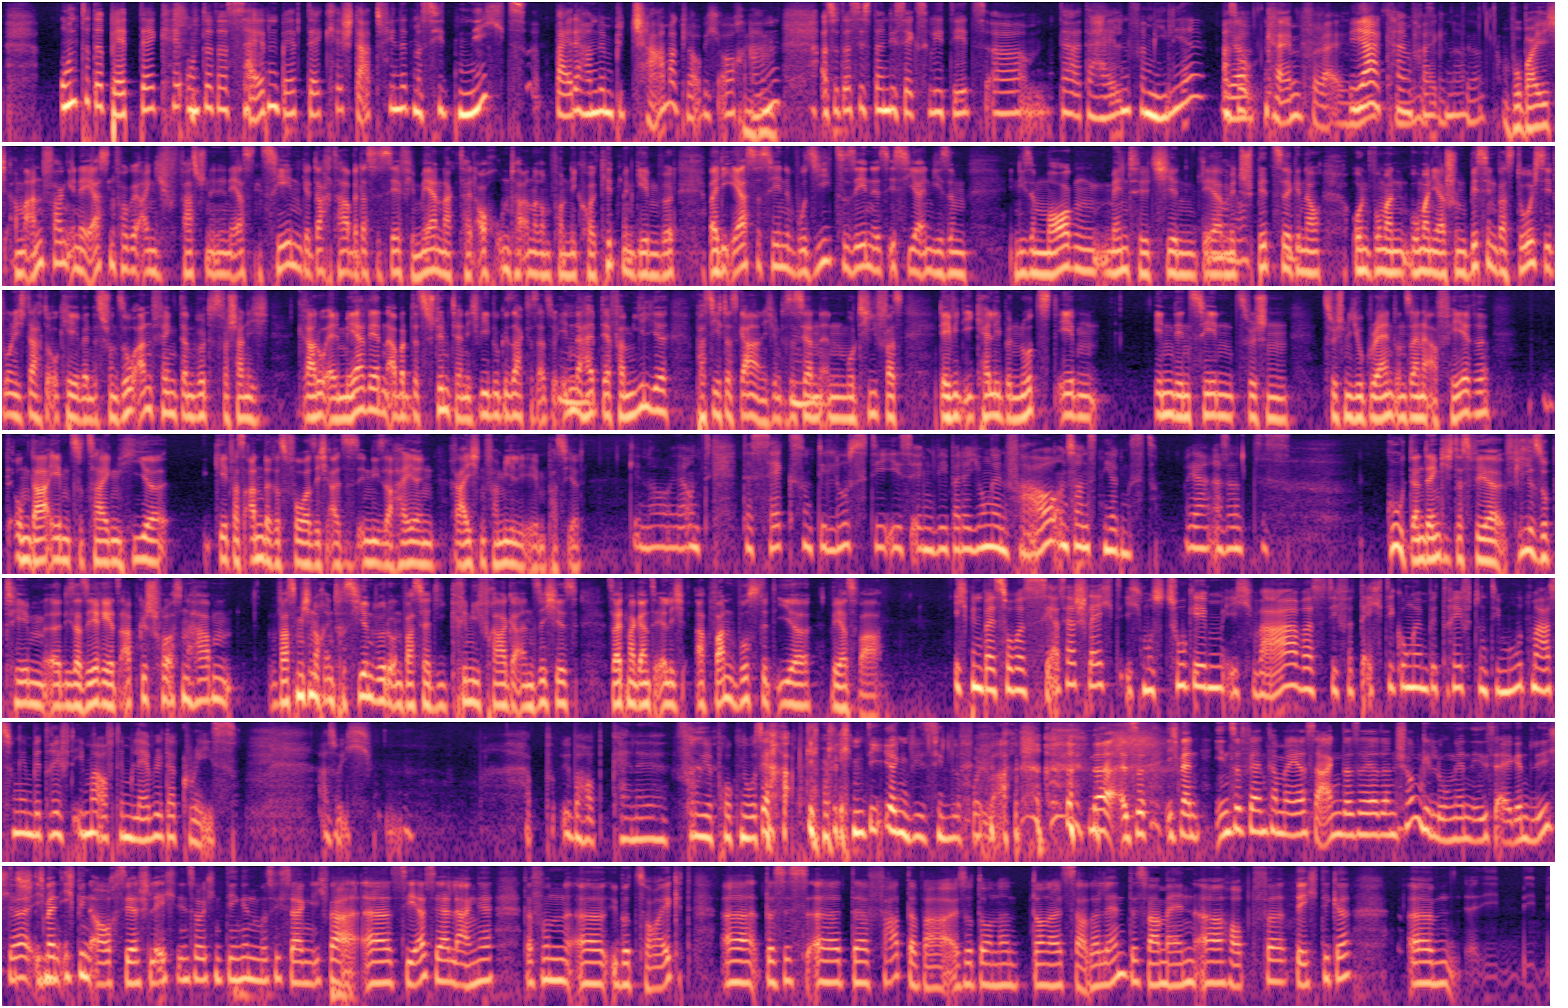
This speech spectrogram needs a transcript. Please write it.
unter der Bettdecke, unter der Seidenbettdecke stattfindet. Man sieht nichts. Beide haben den Pyjama, glaube ich, auch mhm. an. Also das ist dann die Sexualität äh, der, der heilen Familie. Also, ja, keimfrei. Ja, keimfrei, genau. Ja. Wobei ich am Anfang in der ersten Folge eigentlich fast schon in den ersten Szenen gedacht habe, dass es sehr viel mehr Nacktheit auch unter anderem von Nicole Kidman geben wird, weil die erste Szene, wo sie zu sehen ist, ist sie ja in diesem in diesem Morgenmäntelchen, der genau. mit Spitze, genau, und wo man, wo man ja schon ein bisschen was durchsieht, und ich dachte, okay, wenn das schon so anfängt, dann wird es wahrscheinlich graduell mehr werden, aber das stimmt ja nicht, wie du gesagt hast. Also mhm. innerhalb der Familie passiert das gar nicht. Und das mhm. ist ja ein, ein, Motiv, was David E. Kelly benutzt, eben in den Szenen zwischen, zwischen Hugh Grant und seiner Affäre, um da eben zu zeigen, hier geht was anderes vor sich, als es in dieser heilen, reichen Familie eben passiert. Genau, ja. Und der Sex und die Lust, die ist irgendwie bei der jungen Frau und sonst nirgends. Ja, also das. Gut, dann denke ich, dass wir viele Subthemen äh, dieser Serie jetzt abgeschlossen haben. Was mich noch interessieren würde und was ja die Krimi-Frage an sich ist, seid mal ganz ehrlich, ab wann wusstet ihr, wer es war? Ich bin bei sowas sehr, sehr schlecht. Ich muss zugeben, ich war, was die Verdächtigungen betrifft und die Mutmaßungen betrifft, immer auf dem Level der Grace. Also ich habe überhaupt keine frühe Prognose abgegeben, die irgendwie sinnvoll war. Na, also ich meine, insofern kann man ja sagen, dass er ja dann schon gelungen ist eigentlich. Ja. Ich meine, ich bin auch sehr schlecht in solchen Dingen, muss ich sagen. Ich war äh, sehr, sehr lange davon äh, überzeugt, äh, dass es äh, der Vater war, also Donald, Donald Sutherland. Das war mein äh, Hauptverdächtiger.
